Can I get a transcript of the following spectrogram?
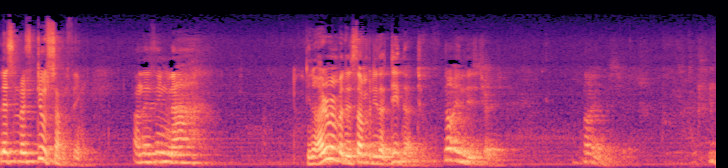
let's let's do something. And they think, nah. You know, I remember there's somebody that did that to me. Not in this church. Not in this church.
